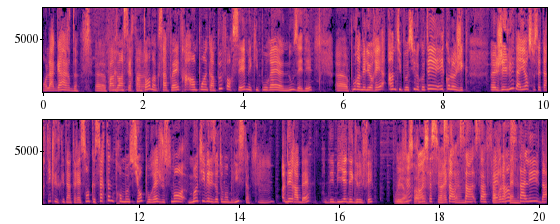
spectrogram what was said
on la garde euh, pendant un certain temps. Donc, ça peut être un point qu'un peu forcé, mais qui pourrait nous aider euh, pour améliorer un petit peu aussi le côté écologique. Euh, j'ai lu d'ailleurs sur cet article, ce qui est intéressant, que certaines promotions pourraient justement motiver les automobilistes, mhm. des rabais, des billets dégriffés oui, hein, ça, ça c'est vrai. Ça, ça, ça, fait installer dans,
